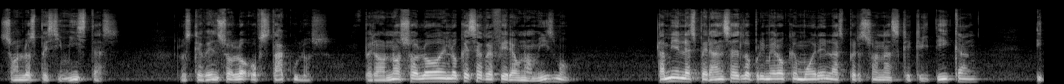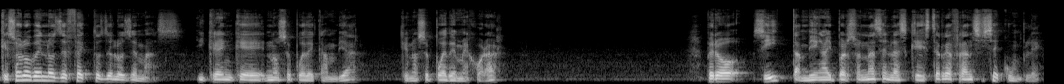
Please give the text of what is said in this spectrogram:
Son los pesimistas, los que ven solo obstáculos, pero no solo en lo que se refiere a uno mismo. También la esperanza es lo primero que muere en las personas que critican, y que solo ven los defectos de los demás y creen que no se puede cambiar, que no se puede mejorar. Pero sí, también hay personas en las que este refrán sí se cumple.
